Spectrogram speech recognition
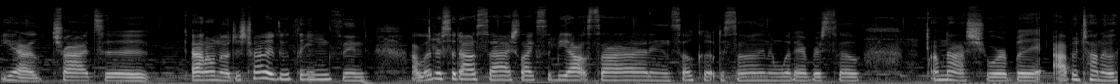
yeah, try to, I don't know, just try to do things. And I let her sit outside. She likes to be outside and soak up the sun and whatever. So I'm not sure, but I've been trying to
